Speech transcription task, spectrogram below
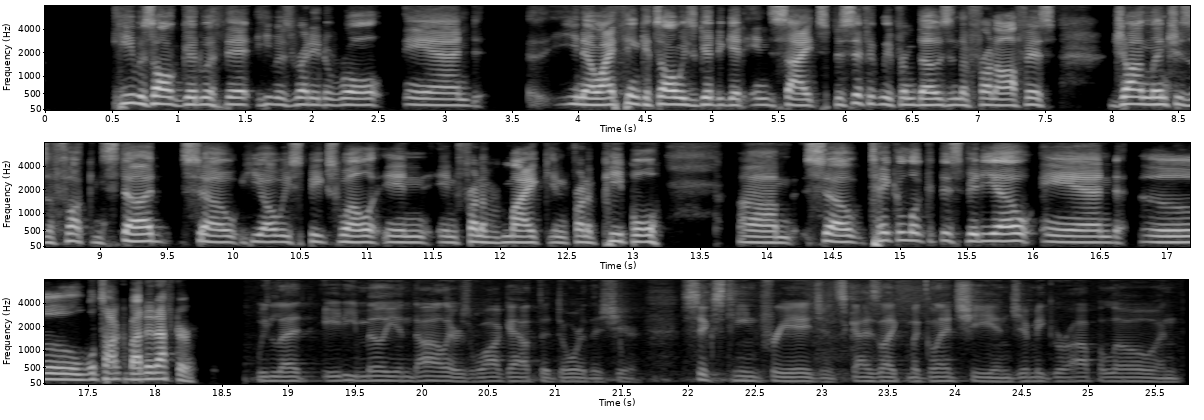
he was all good with it. He was ready to roll. And, you know, I think it's always good to get insight specifically from those in the front office John Lynch is a fucking stud, so he always speaks well in in front of mic, in front of people. Um, so take a look at this video, and uh, we'll talk about it after. We let $80 million walk out the door this year. 16 free agents, guys like McGlinchey and Jimmy Garoppolo, and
